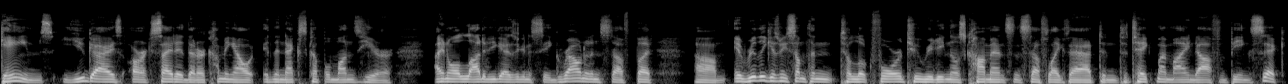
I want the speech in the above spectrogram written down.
games you guys are excited that are coming out in the next couple months here. I know a lot of you guys are going to say grounded and stuff, but um, it really gives me something to look forward to reading those comments and stuff like that and to take my mind off of being sick.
